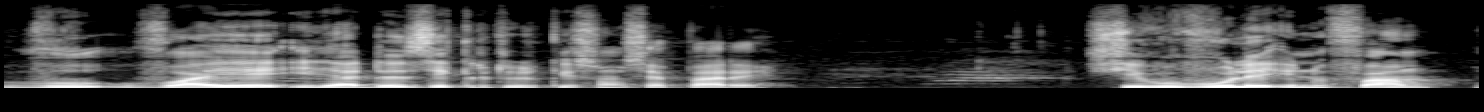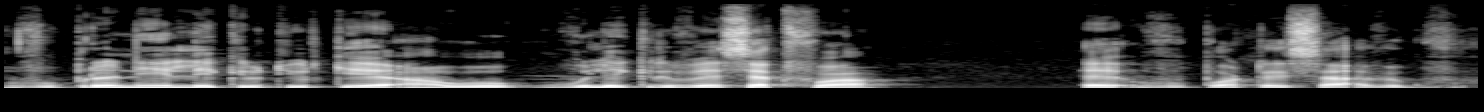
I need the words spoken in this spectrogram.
vous voyez, il y a deux écritures qui sont séparées. Si vous voulez une femme, vous prenez l'écriture qui est en haut, vous l'écrivez sept fois et vous portez ça avec vous.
